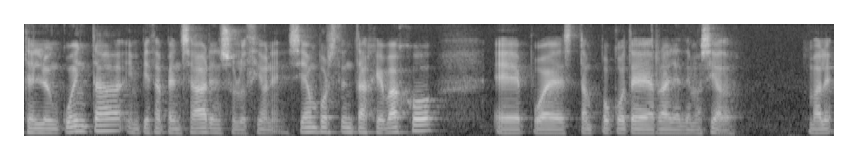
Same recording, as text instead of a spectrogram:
tenlo en cuenta, empieza a pensar en soluciones. Si es un porcentaje bajo, eh, pues tampoco te rayes demasiado. ¿Vale?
